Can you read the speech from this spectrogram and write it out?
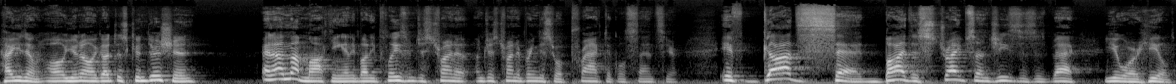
how you doing? Oh, you know, I got this condition. And I'm not mocking anybody, please. I'm just trying to I'm just trying to bring this to a practical sense here. If God said, by the stripes on Jesus' back, you are healed,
